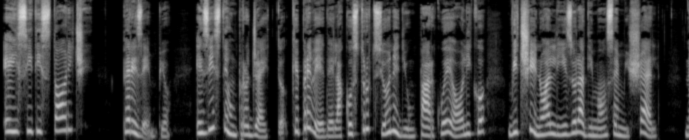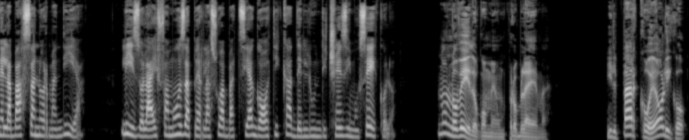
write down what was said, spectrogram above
E i siti storici? Per esempio, esiste un progetto che prevede la costruzione di un parco eolico vicino all'isola di Mont Saint-Michel, nella bassa Normandia. L'isola è famosa per la sua abbazia gotica dell'undicesimo secolo non lo vedo come un problema. Il parco eolico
